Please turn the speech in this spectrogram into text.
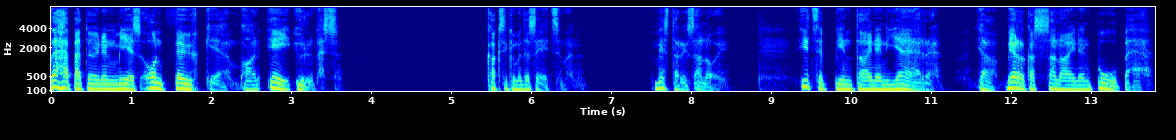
Vähäpätöinen mies on pöyhkeä, vaan ei ylväs. 27. Mestari sanoi, itsepintainen jäärä ja verkassanainen puupää,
